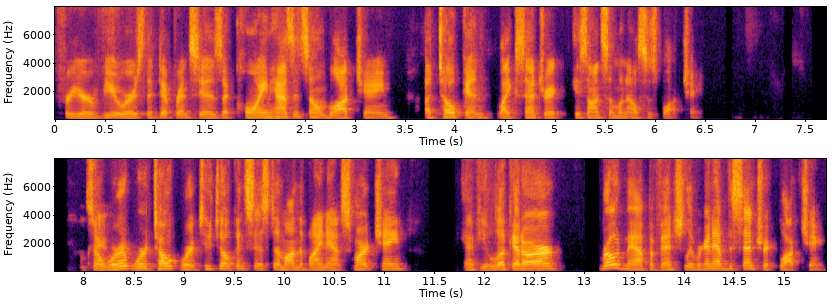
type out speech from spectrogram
for your viewers, the difference is a coin has its own blockchain. A token like Centric is on someone else's blockchain. So we're we're to, we're a two token system on the Binance Smart Chain. And if you look at our roadmap, eventually we're going to have the Centric blockchain.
